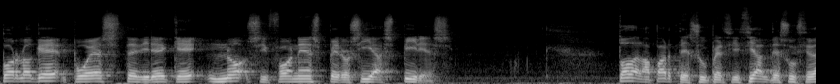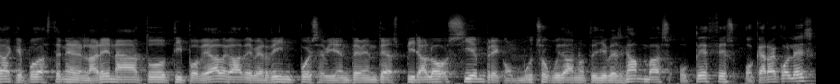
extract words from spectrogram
Por lo que pues te diré que no sifones, pero sí aspires toda la parte superficial de suciedad que puedas tener en la arena, todo tipo de alga, de verdín, pues evidentemente aspíralo siempre con mucho cuidado, no te lleves gambas o peces o caracoles,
